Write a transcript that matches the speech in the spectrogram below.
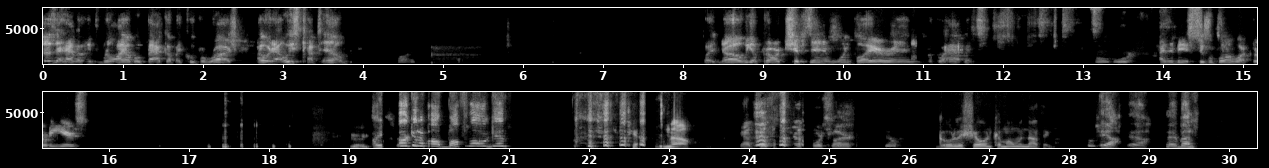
doesn't have a reliable backup at Cooper Rush. I would at least kept him. But no, we got to put our chips in in one player, and look what happens. Hasn't been a Super Bowl in what thirty years? Are you talking about Buffalo again? No. Yeah, Buffalo no force fire. Go to the show and come home with nothing. Yeah, yeah. They've been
